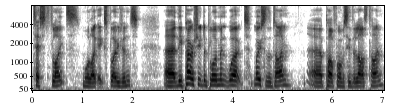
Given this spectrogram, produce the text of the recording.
test flights, more like explosions. Uh, the parachute deployment worked most of the time, uh, apart from obviously the last time.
